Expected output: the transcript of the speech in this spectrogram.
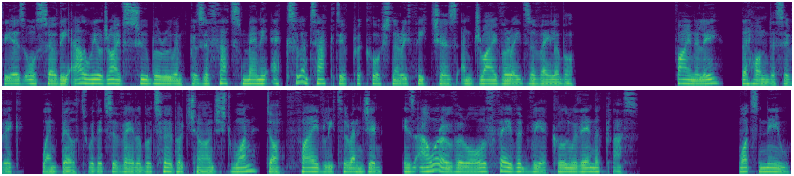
There's also the all-wheel drive Subaru Impreza that's many excellent active precautionary features and driver aids available. Finally, the Honda Civic, when built with its available turbocharged 1.5-litre engine, is our overall favored vehicle within the class. What's new?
